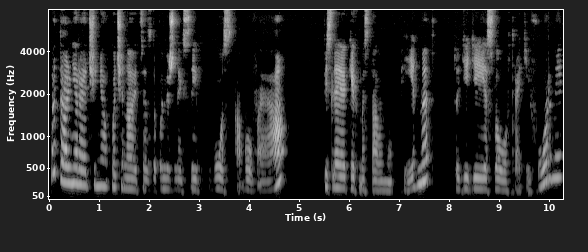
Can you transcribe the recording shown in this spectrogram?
Питальні речення починаються з допоміжних слів was або were, після яких ми ставимо підмет, тоді діє слово в третій формі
